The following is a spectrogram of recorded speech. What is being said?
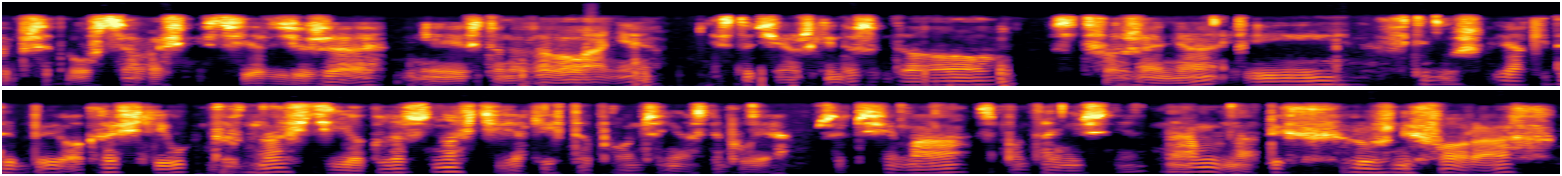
mój przedmówca właśnie stwierdził, że nie jest to na zawołanie. Jest to ciężkie do, do stworzenia i w tym już jak gdyby określił trudności i okoliczności, w jakich to połączenie następuje. Rzecz się ma spontanicznie. Nam na tych różnych forach,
